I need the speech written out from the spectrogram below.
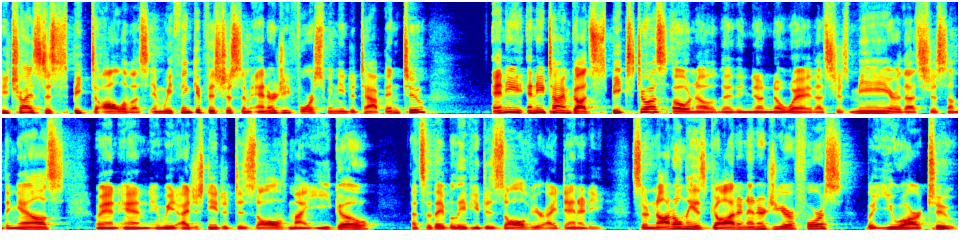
He tries to speak to all of us. And we think if it's just some energy force we need to tap into, any anytime God speaks to us, oh no, no, no way, that's just me or that's just something else. And, and we, I just need to dissolve my ego and so they believe you dissolve your identity. So not only is God an energy or a force, but you are too.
